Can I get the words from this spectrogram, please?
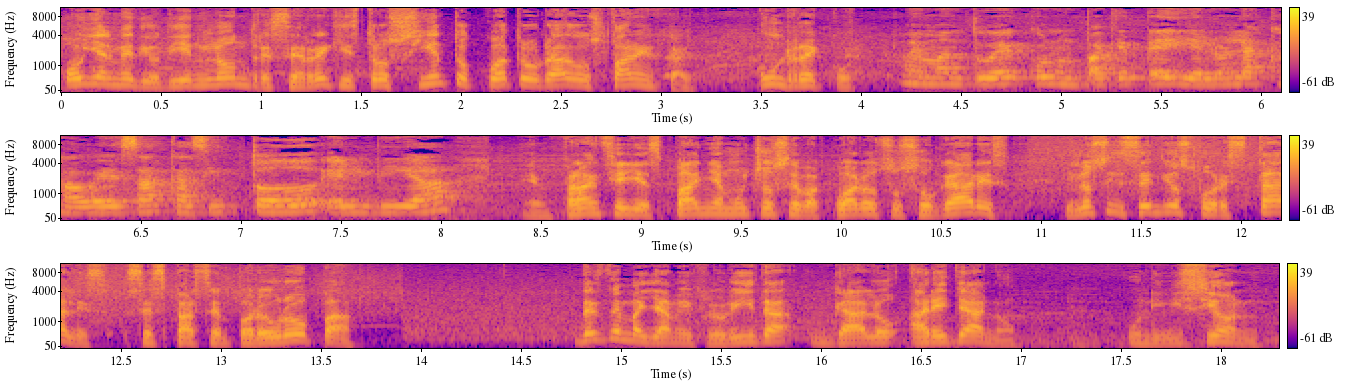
Hoy al mediodía en Londres se registró 104 grados Fahrenheit, un récord. Me mantuve con un paquete de hielo en la cabeza casi todo el día. En Francia y España muchos evacuaron sus hogares y los incendios forestales se esparcen por Europa. Desde Miami, Florida, Galo Arellano, Univisión.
